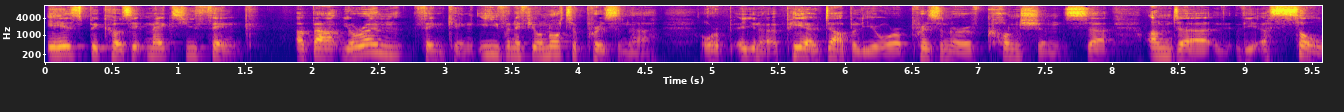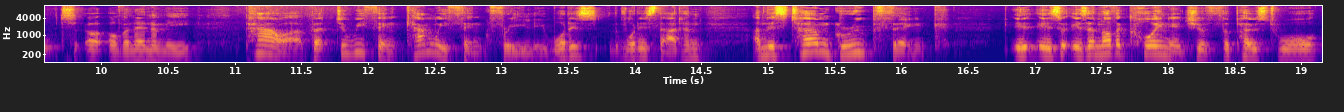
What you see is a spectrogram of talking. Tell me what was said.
is because it makes you think about your own thinking, even if you're not a prisoner or you know a POW or a prisoner of conscience uh, under the assault of an enemy power. But do we think? Can we think freely? What is what is that? And and this term groupthink is is another coinage of the post-war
